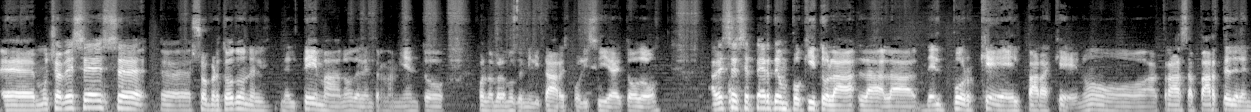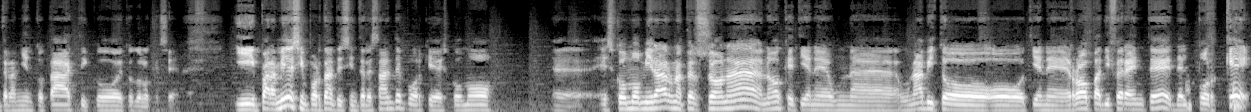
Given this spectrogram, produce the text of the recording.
eh, muchas veces, eh, eh, sobre todo en el, tema ¿no? del entrenamiento, cuando hablamos de militares, policía y todo, a veces se pierde un poquito la, la, del por qué, el para qué, ¿no? Atrás, aparte del entrenamiento táctico y todo lo que sea. Y para mí es importante, es interesante porque es como, eh, es como mirar a una persona ¿no? que tiene una, un hábito o tiene ropa diferente, del por qué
